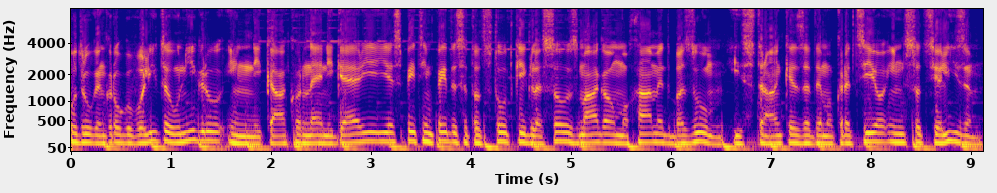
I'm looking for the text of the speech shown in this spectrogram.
V drugem krogu volitev v Nigru in nikakor ne Nigeriji je s 55 odstotki glasov zmagal Mohamed Bazum iz stranke za demokracijo in socializem.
